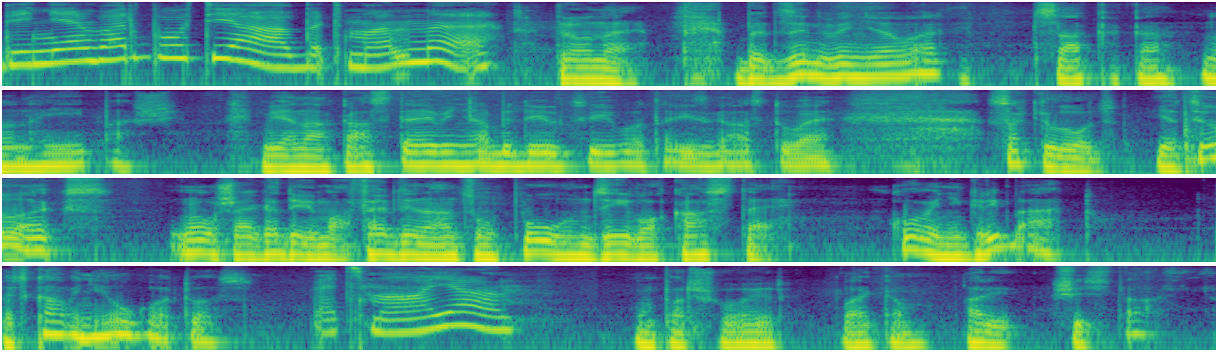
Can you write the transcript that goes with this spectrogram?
Viņiem var būt jā, bet man nē. Tev nē, bet zini, viņi jau arī saka, ka nu ne īpaši. Vienā kastē viņi abi dzīvo tajā izgāstuvē. Saki, lūdzu, ja cilvēks, nu, šajā gadījumā Ferdinands un Pūlis dzīvo kastē, ko viņi gribētu? Pēc kā viņi ilgotos? Pēc mājām. Un par šo ir laikam arī šis stāsts,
